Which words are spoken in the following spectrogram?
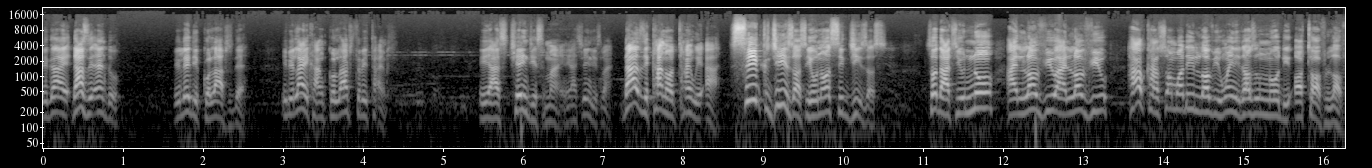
The guy, that's the end though. The lady collapsed there. If you like, can collapse three times. He has changed his mind. He has changed his mind. That's the kind of time we are. Seek Jesus. You will not seek Jesus. So that you know, I love you, I love you. How can somebody love you when he doesn't know the author of love?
